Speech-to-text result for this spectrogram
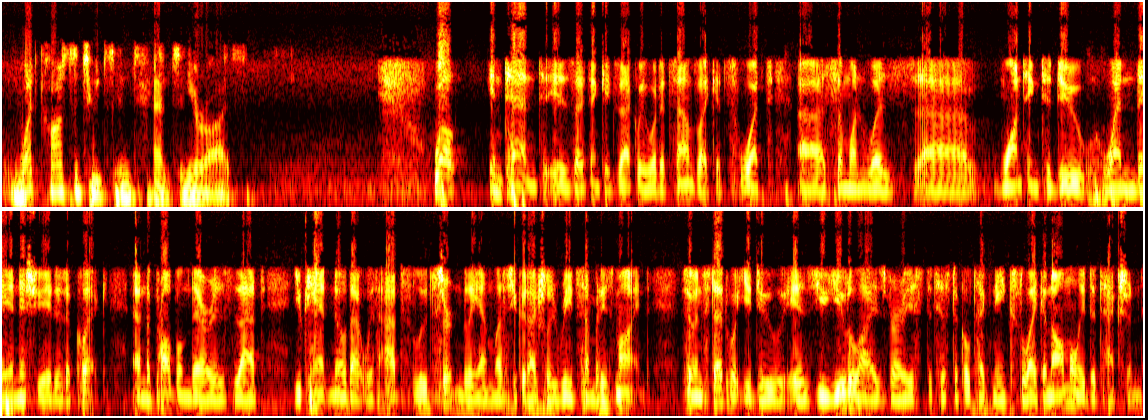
What constitutes intent in your eyes? Well, intent is, I think, exactly what it sounds like. It's what uh, someone was uh, wanting to do when they initiated a click. And the problem there is that you can't know that with absolute certainty unless you could actually read somebody's mind. So instead, what you do is you utilize various statistical techniques like anomaly detection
